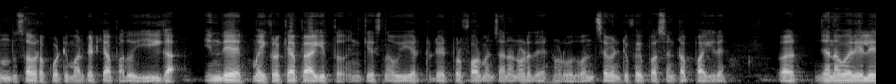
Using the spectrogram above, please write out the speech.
ಒಂದು ಸಾವಿರ ಕೋಟಿ ಮಾರ್ಕೆಟ್ ಕ್ಯಾಪ್ ಅದು ಈಗ. ಹಿಂದೆ ಮೈಕ್ರೋ ಕ್ಯಾಪ್ ಆಗಿತ್ತು. ಇನ್ ಕೇಸ್ ನಾವು ಇಯರ್ ಟು ಡೇಟ್ ಪರ್ಫಾರ್ಮೆನ್ಸ್ ಅನ್ನು ನೋಡಿದೆ ನೋಡಬಹುದು one seventy five percent up ಆಗಿದೆ. ಜನವರಿಯಲ್ಲಿ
